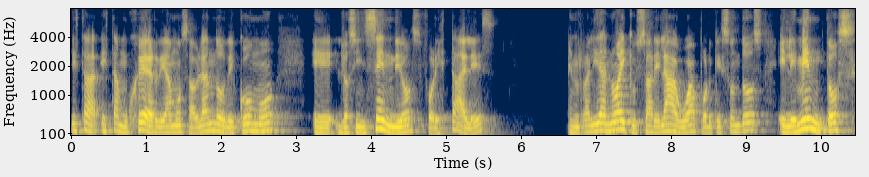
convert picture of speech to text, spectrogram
esta, esta mujer, digamos, hablando de cómo eh, los incendios forestales, en realidad no hay que usar el agua porque son dos elementos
